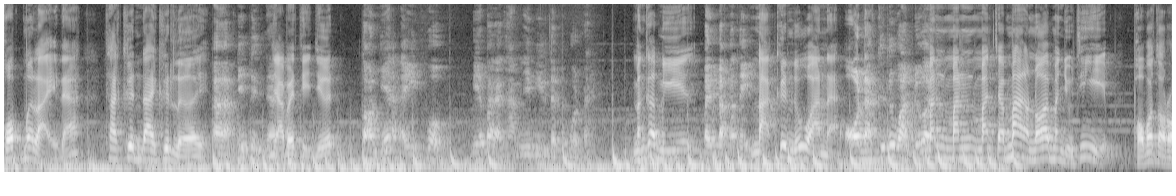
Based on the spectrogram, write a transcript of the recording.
ครบเมื่อไหร่นะ ถ้าขึ้นได้ขึ้นเลย อ่านิดหนึ่งนะอย่าไปติดยึด ตอนเนี้ยไอ้พวกเบี้ยบ้ายรายทางยังมีอยู่แต่ไปหมดไหมมันก็มีเป็นปกติหนักขึ้นทุกวันอะอ๋อหนักขึ้นทุกวันด้วย มันมันมันจะมากน้อยมันอยู่ที่พบตร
